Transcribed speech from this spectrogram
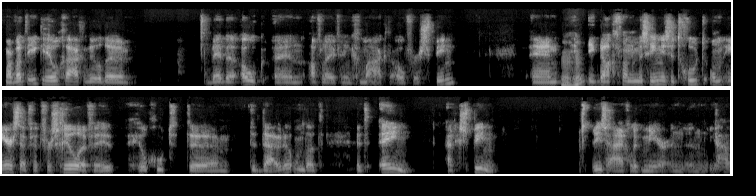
Maar wat ik heel graag wilde. We hebben ook een aflevering gemaakt over spin. En mhm. ik, dacht van misschien is het goed om eerst even het verschil even heel, goed te, te duiden. Omdat het één, eigenlijk spin, is eigenlijk meer een, een ja,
